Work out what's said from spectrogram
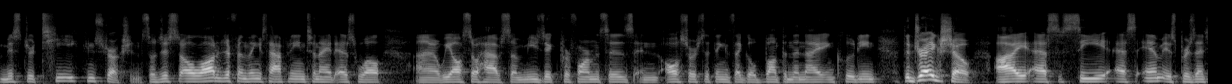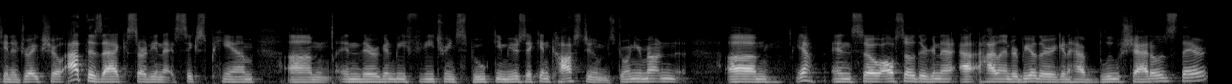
Mr. T Construction. So just a lot of different things happening tonight as well. Uh, we also have some music performances and all sorts of things that go bump in the night, including the drag show. ISCSM is presenting a drag show at the ZAC starting at 6 p.m. Um, and they're going to be featuring spooky music and costumes. Join your mountain. Um, yeah, and so also they're going to, at Highlander Beer, they're going to have Blue Shadows there.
